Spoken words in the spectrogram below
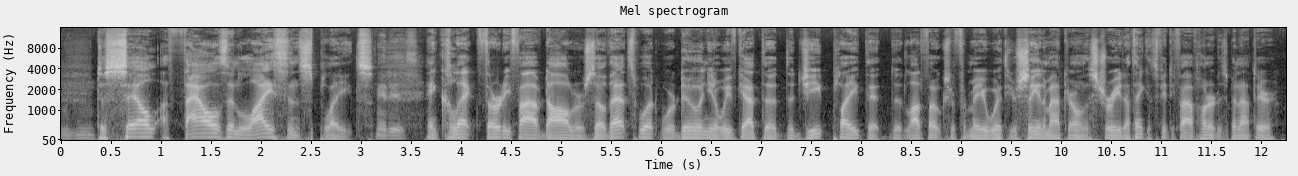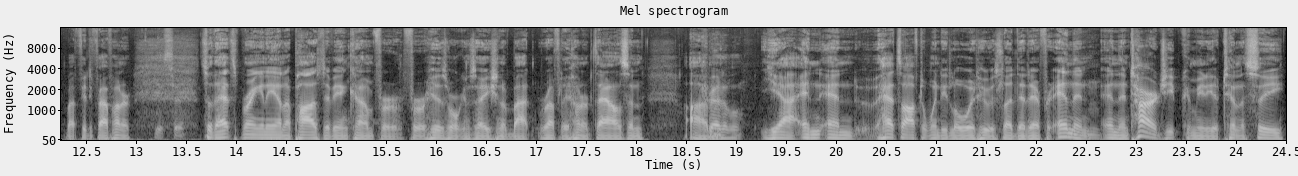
mm-hmm. to sell a thousand license plates. It is. And collect $35. So that's what we're doing. You know, we've got the, the Jeep plate that, that a lot of folks are familiar with. You're seeing them out there on the street. I think it's 5,500. It's been out there, about 5,500. Yes, sir. So that's bringing in a positive income for, for his organization of about roughly 100000 um, Incredible. Yeah, and, and hats off to Wendy Lloyd, who has led that effort, and then mm-hmm. and the entire Jeep community of Tennessee.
